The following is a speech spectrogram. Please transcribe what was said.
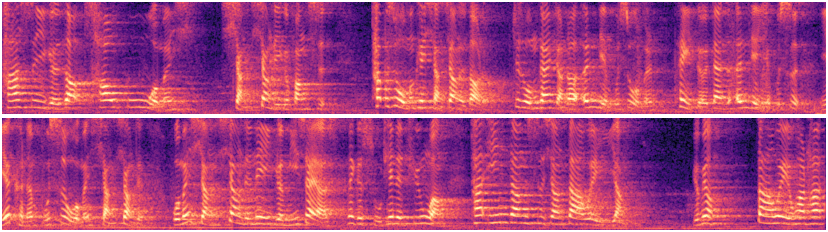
他是一个让超乎我们想象的一个方式，他不是我们可以想象得到的。就是我们刚才讲到，恩典不是我们配得，但是恩典也不是，也可能不是我们想象的。我们想象的那个弥赛亚，那个属天的君王，他应当是像大卫一样，有没有？大卫的话，他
